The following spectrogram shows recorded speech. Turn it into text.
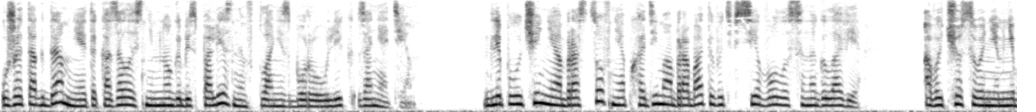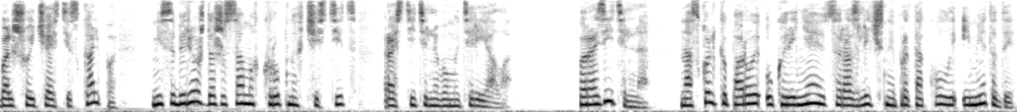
Уже тогда мне это казалось немного бесполезным в плане сбора улик занятием. Для получения образцов необходимо обрабатывать все волосы на голове, а вычесыванием небольшой части скальпа не соберешь даже самых крупных частиц растительного материала. Поразительно, насколько порой укореняются различные протоколы и методы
